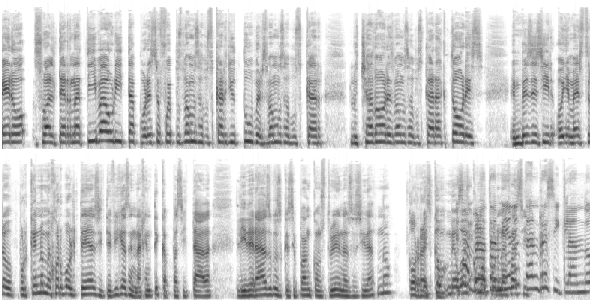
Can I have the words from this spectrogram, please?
Pero su alternativa ahorita, por eso fue, pues vamos a buscar youtubers, vamos a buscar luchadores, vamos a buscar actores. En vez de decir, oye maestro, ¿por qué no mejor volteas y te fijas en la gente capacitada, liderazgos que se puedan construir en la sociedad? No. Correcto. Es como- me voy pero como por la también fácil. están reciclando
